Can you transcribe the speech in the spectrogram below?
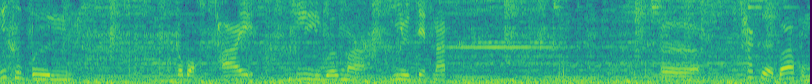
นี่คือปืนกระบอกสุดท้ายที่รีเวิร์กมา มีอยู่เจ็ดนัด เอ่อ ถ้าเกิดว่าผม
